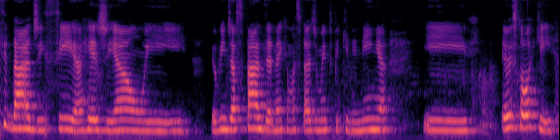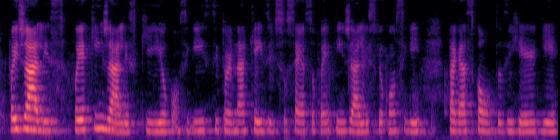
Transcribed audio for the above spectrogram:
cidade em si, a região e eu vim de Aspásia, né, que é uma cidade muito pequenininha e eu estou aqui. Foi Jales, foi aqui em Jales que eu consegui se tornar case de sucesso, foi aqui em Jales que eu consegui pagar as contas e reerguer.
